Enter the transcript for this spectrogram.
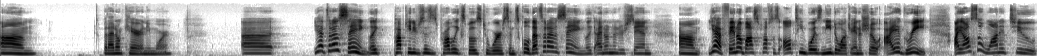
um, but I don't care anymore. Uh, yeah, that's what I was saying. Like Pop Teenager says he's probably exposed to worse in school. That's what I was saying. Like I don't understand. Um, yeah, Fano Boss 12 says all teen boys need to watch Anna's show. I agree. I also wanted to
